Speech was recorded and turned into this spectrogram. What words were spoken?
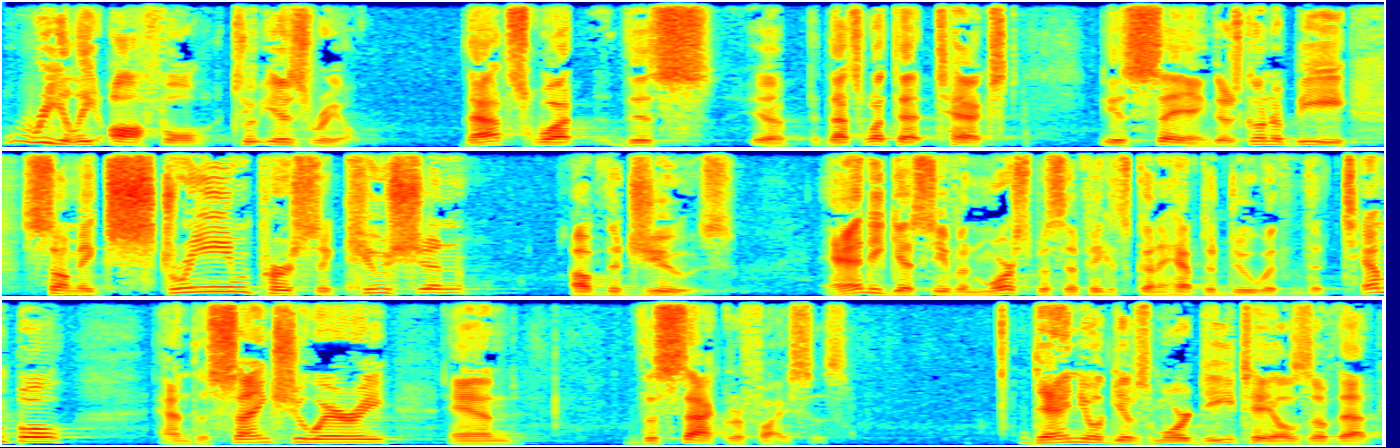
really awful to Israel. That's what this uh, that's what that text is saying. There's going to be some extreme persecution of the Jews. And he gets even more specific. It's going to have to do with the temple and the sanctuary and the sacrifices. Daniel gives more details of that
